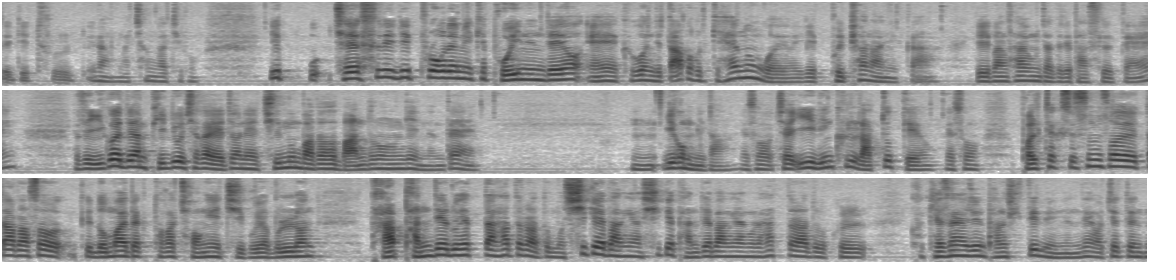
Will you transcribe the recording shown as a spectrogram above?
3D 툴이랑 마찬가지로. 제 3D 프로그램이 이렇게 보이는데요. 예, 그건 이제 따로 그렇게 해놓은 거예요. 이게 불편하니까. 일반 사용자들이 봤을 때. 그래서 이거에 대한 비디오 제가 예전에 질문 받아서 만들어 놓은 게 있는데 음, 이겁니다. 그래서 제가 이 링크를 놔둘게요. 그래서 벌텍스 순서에 따라서 그 노말 벡터가 정해지고요. 물론 다 반대로 했다 하더라도 뭐 시계 방향, 시계 반대 방향으로 하더라도 그걸 그 계산해주는 방식들이 있는데 어쨌든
